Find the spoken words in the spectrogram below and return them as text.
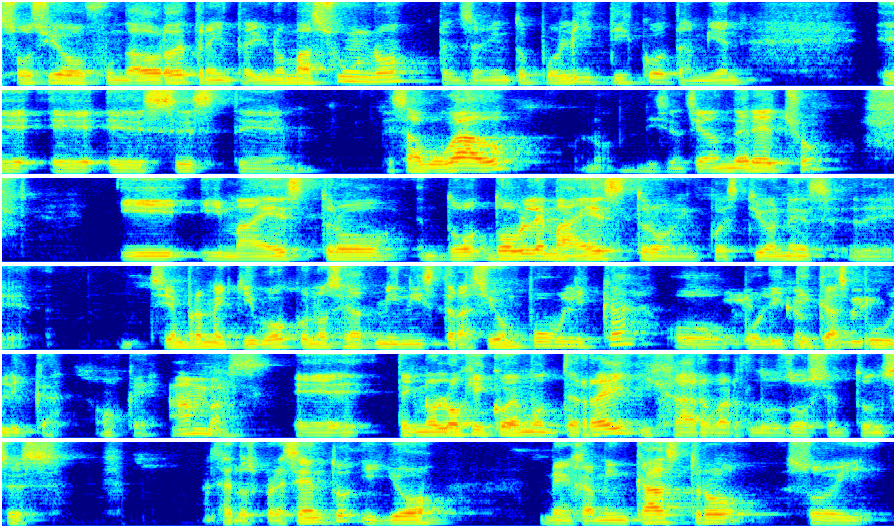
socio fundador de 31 más 1, Pensamiento Político, también eh, es, este, es abogado, licenciado en Derecho, y, maestro, doble maestro en cuestiones de, siempre me equivoco, no sé, administración pública o políticas públicas. Ok. Ambas. Eh, Tecnológico de Monterrey y Harvard, los dos. Entonces, se los presento. Y yo, Benjamín Castro, soy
